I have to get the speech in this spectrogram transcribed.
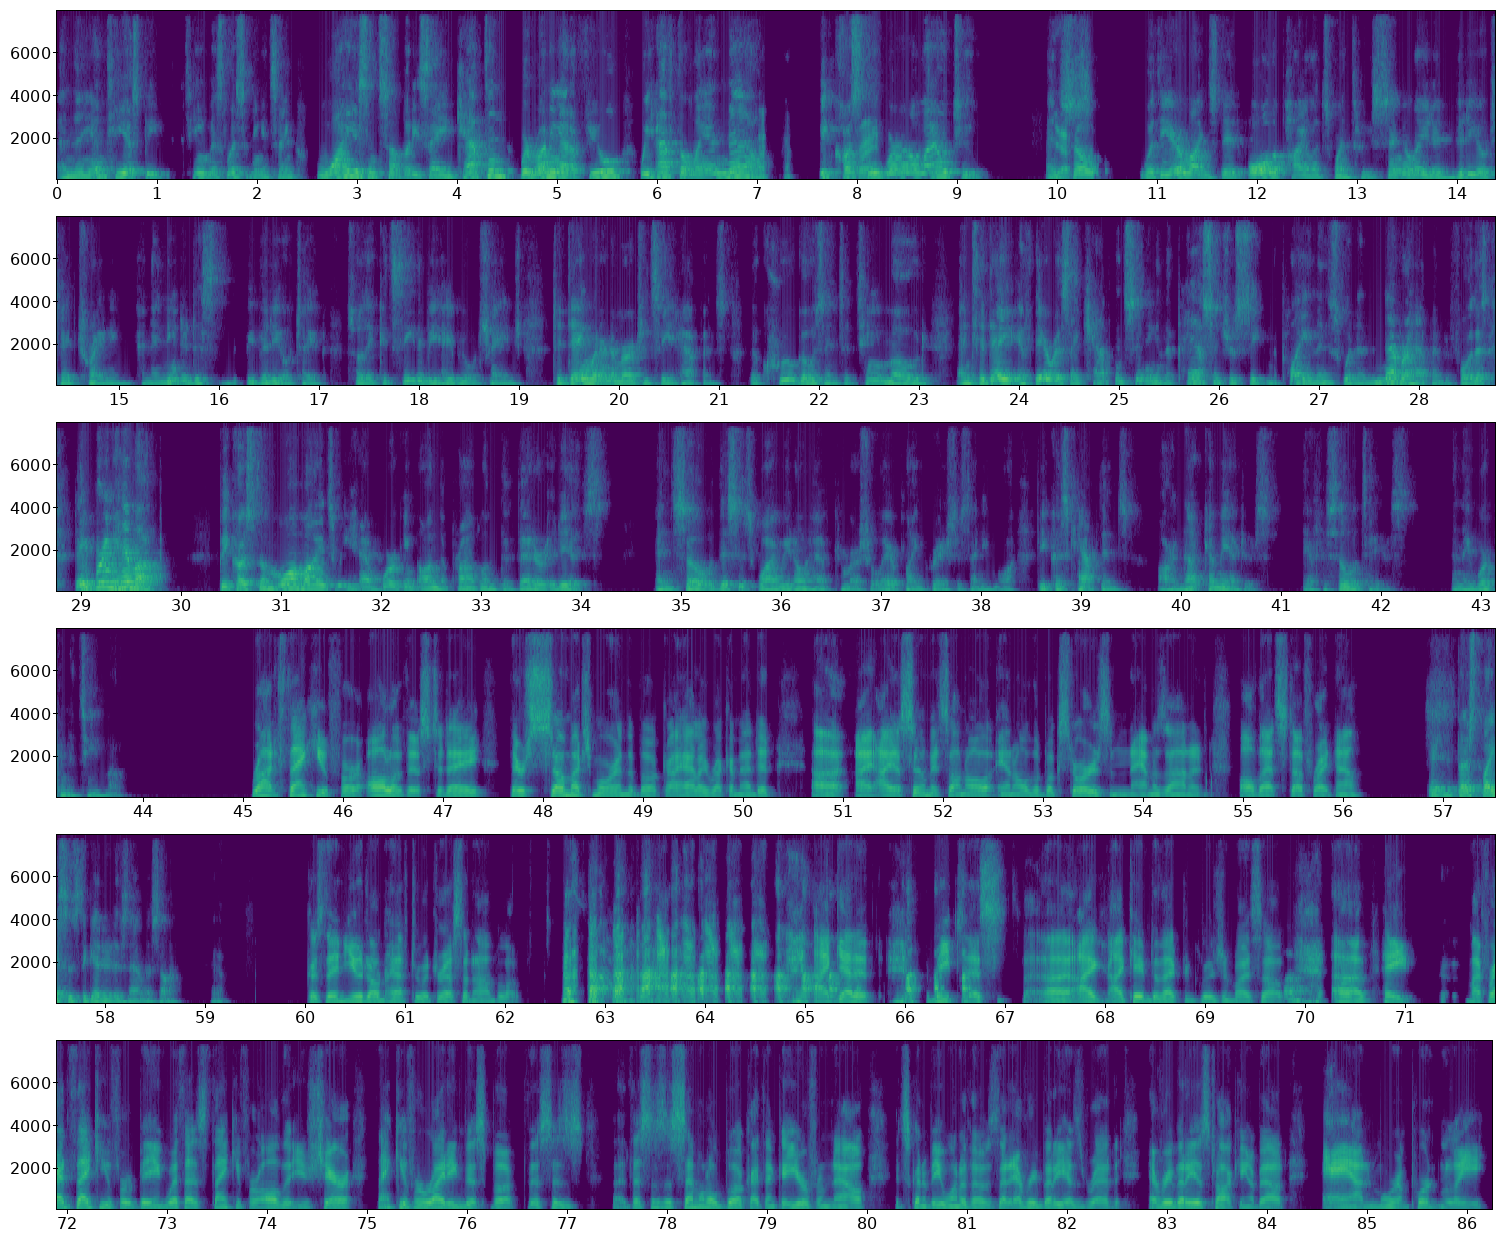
And the NTSB team is listening and saying, why isn't somebody saying, Captain, we're running out of fuel. We have to land now because right. they weren't allowed to. And yes. so what the airlines did, all the pilots went through simulated videotape training and they needed to be videotaped so they could see the behavioral change. Today, when an emergency happens, the crew goes into team mode. And today, if there is a captain sitting in the passenger seat in the plane, and this would have never happened before this, they bring him up because the more minds we have working on the problem, the better it is. And so this is why we don't have commercial airplane crashes anymore because captains are not commanders, they're facilitators, and they work in a team mode. Rod, thank you for all of this today. There's so much more in the book. I highly recommend it. Uh, I, I, assume it's on all in all the bookstores and Amazon and all that stuff right now. the best places to get it is Amazon. Yeah. Because then you don't have to address an envelope. I get it. Me, uh, I I came to that conclusion myself. Uh, hey, my friend, thank you for being with us. Thank you for all that you share. Thank you for writing this book. This is this is a seminal book. I think a year from now, it's going to be one of those that everybody has read, everybody is talking about, and more importantly,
